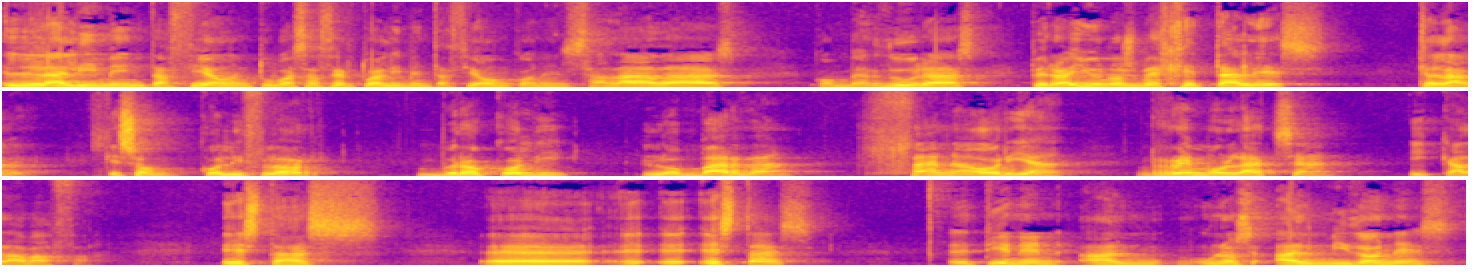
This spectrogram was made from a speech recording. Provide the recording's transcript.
la alimentación, tú vas a hacer tu alimentación con ensaladas, con verduras, pero hay unos vegetales clave, que son coliflor, brócoli, lombarda, zanahoria, remolacha y calabaza. Estas estas tienen unos almidones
